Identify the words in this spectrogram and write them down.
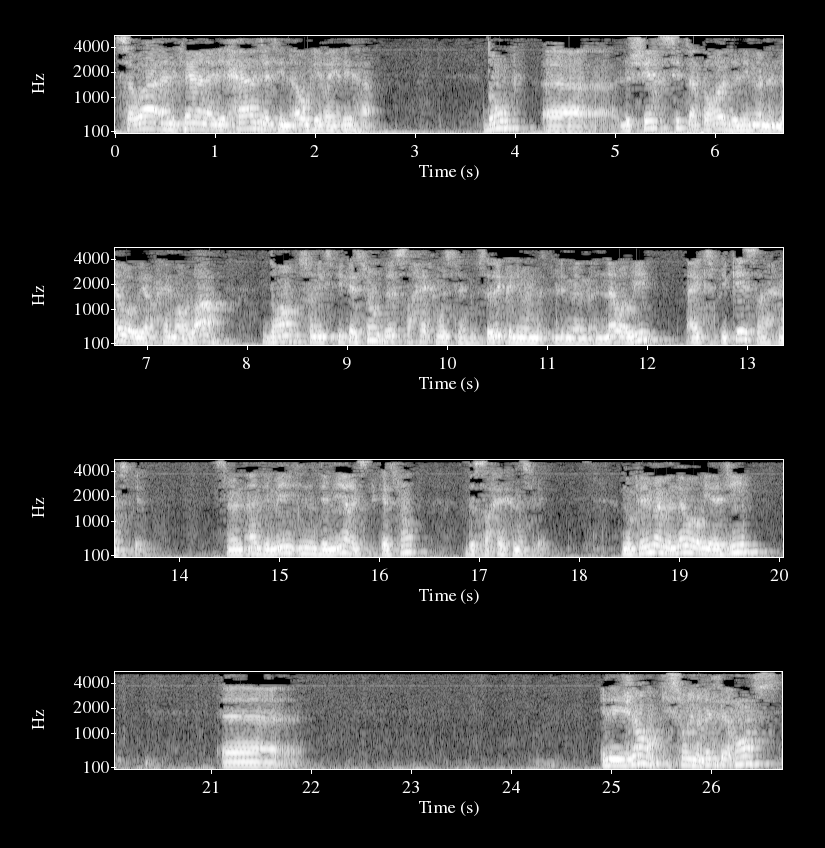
سواء كان لحاجة أو لغيرها donc, euh, le cheikh cite la parole de l'imam Nawawi rahimahullah dans son explication de Sahih Muslim. Vous savez que l'imam Nawawi a expliqué Sahih Muslim. C'est même une des meilleures explications de Sahih Muslim. Donc l'imam Nawawi a dit euh, les gens qui sont une référence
